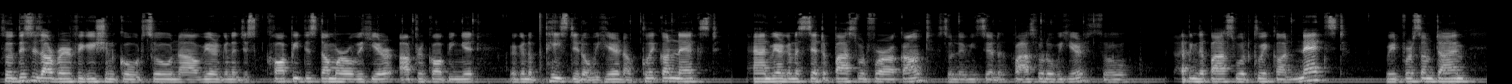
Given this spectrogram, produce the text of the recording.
So this is our verification code. So now we are gonna just copy this number over here. After copying it we're gonna paste it over here. Now click on next. And we are gonna set a password for our account. So let me set a password over here. So typing the password click on next. Wait for some time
